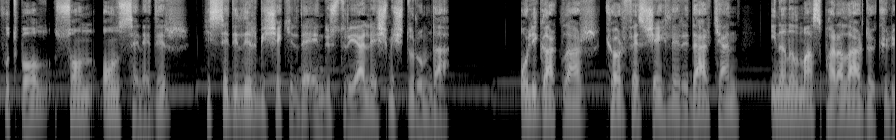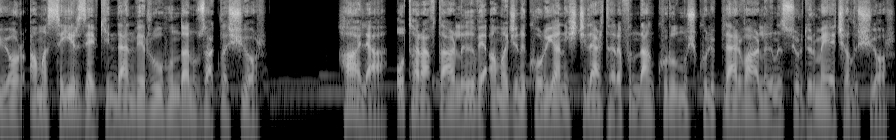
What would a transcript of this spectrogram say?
Futbol son 10 senedir hissedilir bir şekilde endüstriyelleşmiş durumda. Oligarklar, körfez şeyhleri derken inanılmaz paralar dökülüyor ama seyir zevkinden ve ruhundan uzaklaşıyor. Hala o taraftarlığı ve amacını koruyan işçiler tarafından kurulmuş kulüpler varlığını sürdürmeye çalışıyor.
